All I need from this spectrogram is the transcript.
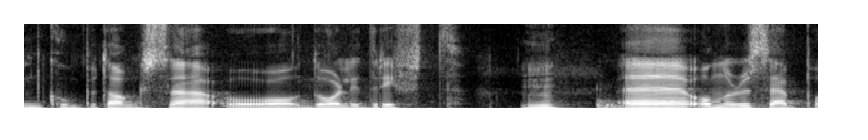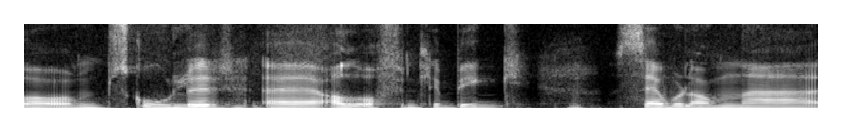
inkompetanse og dårlig drift. Eh, og når du ser på skoler, eh, alle offentlige bygg, se hvordan eh,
